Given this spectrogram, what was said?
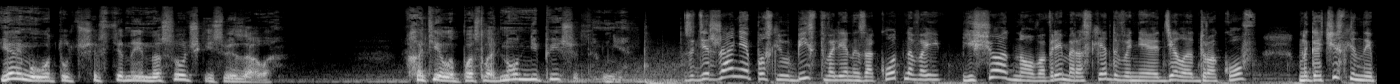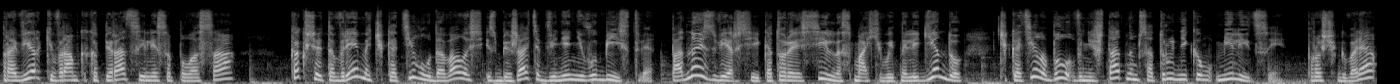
Я ему вот тут шерстяные носочки связала. Хотела послать, но он не пишет мне. Задержание после убийства Лены Закотновой, еще одно во время расследования дела дураков, многочисленные проверки в рамках операции «Лесополоса», как все это время Чикатило удавалось избежать обвинений в убийстве? По одной из версий, которая сильно смахивает на легенду, Чикатило был внештатным сотрудником милиции, проще говоря,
